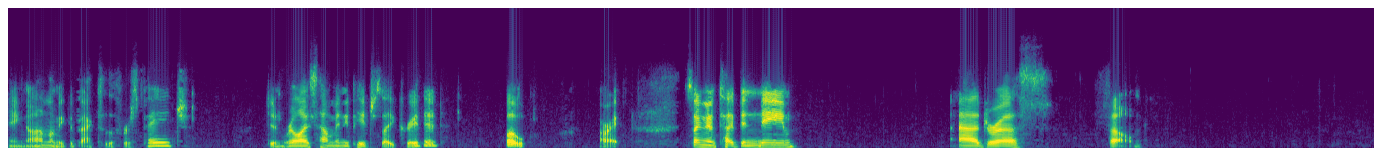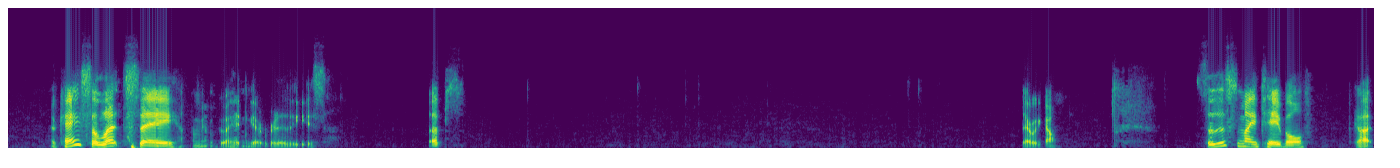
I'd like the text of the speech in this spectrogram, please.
Hang on, let me get back to the first page. Didn't realize how many pages I created. Whoa, all right. So I'm gonna type in name, address, phone. Okay, so let's say, I'm gonna go ahead and get rid of these. Oops. There we go. So this is my table, got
